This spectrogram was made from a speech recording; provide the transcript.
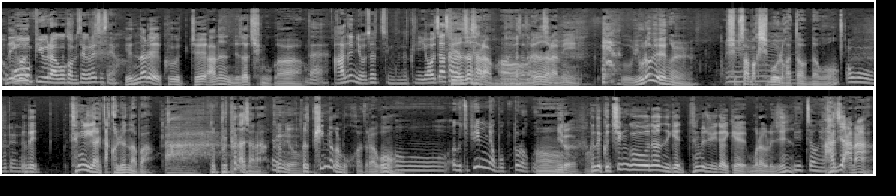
근데 이거 오뷰라고 검색을 해주세요. 옛날에 그 제 아는 여자친구가 네, 아는 여자친구는 그냥 여자 그 사람. 여자 친구. 사람, 어, 어, 여자 사람. 여자 사람이 그 유럽 여행을 14박 15일로 갔다 온다고. 오, 음. 네네. 근데 생리 기간이 딱 걸렸나 봐. 아좀 불편하잖아. 그럼요. 그래서 피임약을 먹고 가더라고. 어, 아, 그쵸. 피임약 먹더라고요. 어. 밀어요. 어. 근데 그 친구는 이게 생리주기가 이렇게 뭐라 그러지? 일정해서. 하지 않아.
